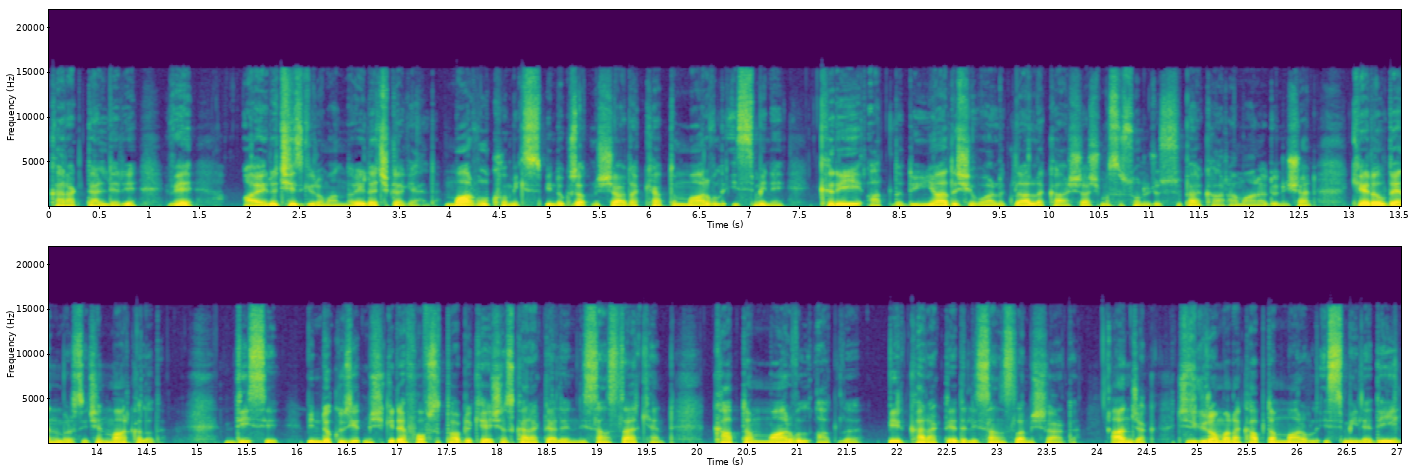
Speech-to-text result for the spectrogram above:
karakterleri ve ayrı çizgi romanlarıyla çıka geldi. Marvel Comics 1960'larda Captain Marvel ismini Kree adlı dünya dışı varlıklarla karşılaşması sonucu süper kahramana dönüşen Carol Danvers için markaladı. DC 1972'de Fawcett Publications karakterlerini lisanslarken Captain Marvel adlı bir karakteri de lisanslamışlardı. Ancak çizgi romana Captain Marvel ismiyle değil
